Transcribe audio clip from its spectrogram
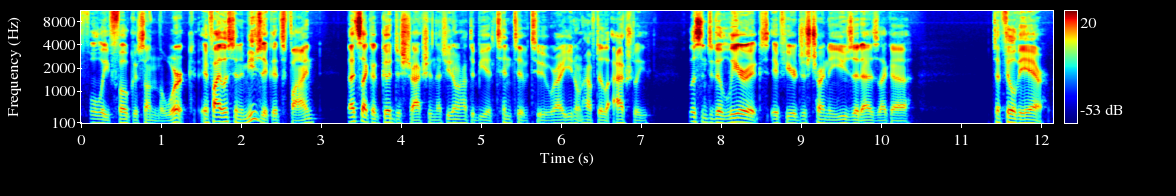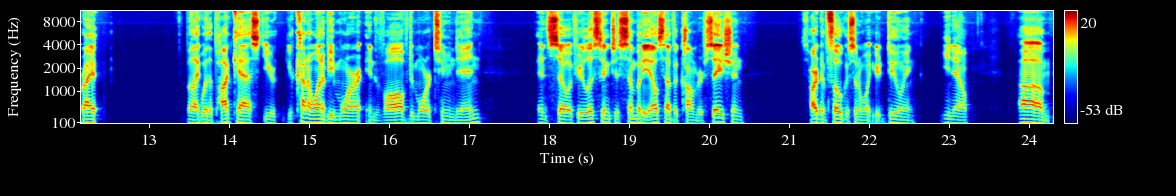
fully focus on the work. If I listen to music, it's fine. That's like a good distraction that you don't have to be attentive to, right? You don't have to actually listen to the lyrics if you're just trying to use it as like a to fill the air, right? But like with a podcast, you you kind of want to be more involved, more tuned in. And so if you're listening to somebody else have a conversation, it's hard to focus on what you're doing, you know. Um,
